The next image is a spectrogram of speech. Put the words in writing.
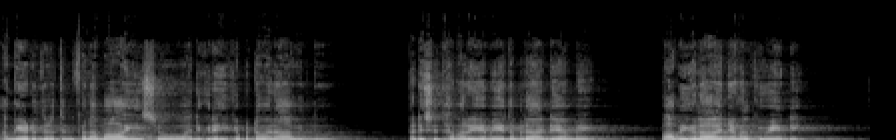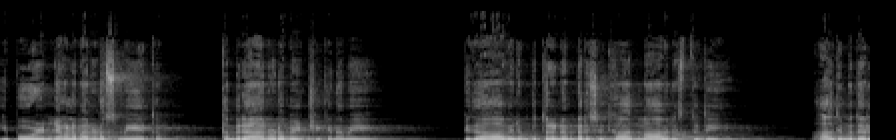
അങ്ങയുടെ ദുരത്തിൻ ഫലമായി ഈശോ അനുഗ്രഹിക്കപ്പെട്ടവനാകുന്നു. പരിശുദ്ധ മറിയമേ തമ്പുരാന്റെ അമ്മേ പാപികളായ ഞങ്ങൾക്ക് വേണ്ടി ഇപ്പോഴും ഞങ്ങളുടെ മരണസമയത്തും തമ്പുരാനോട് അപേക്ഷിക്കണമേ. പിതാവിനും പുത്രനും പരിശുദ്ധാത്മാവിനും സ്തുതി. ആദ്യം മുതൽ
